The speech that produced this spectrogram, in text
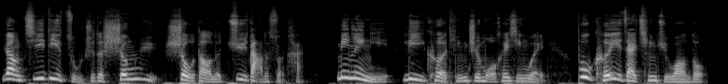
让基地组织的声誉受到了巨大的损害，命令你立刻停止抹黑行为，不可以再轻举妄动。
